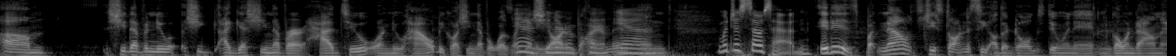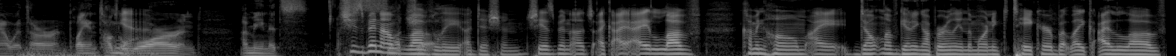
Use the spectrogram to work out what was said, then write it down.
um, she never knew. She I guess she never had to or knew how because she never was like Yeah, in a yard never played- environment. yeah. And Which is so sad. it is, but now she's starting to see other dogs doing it and going down there with her and playing tug of war. And I mean, it's She's been a lovely addition. She has been a, like I, I love coming home. I don't love getting up early in the morning to take her, but like I love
